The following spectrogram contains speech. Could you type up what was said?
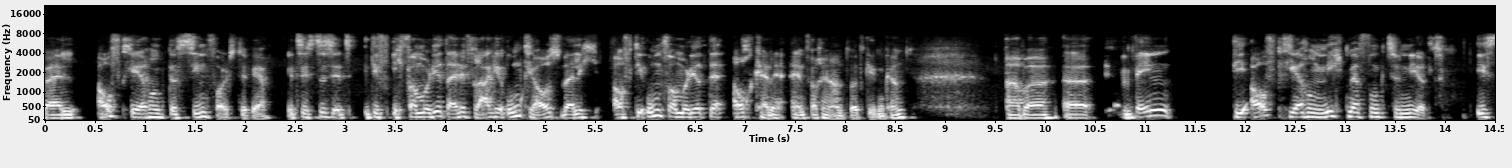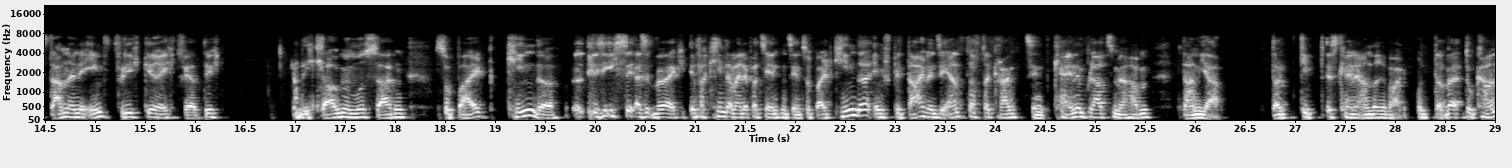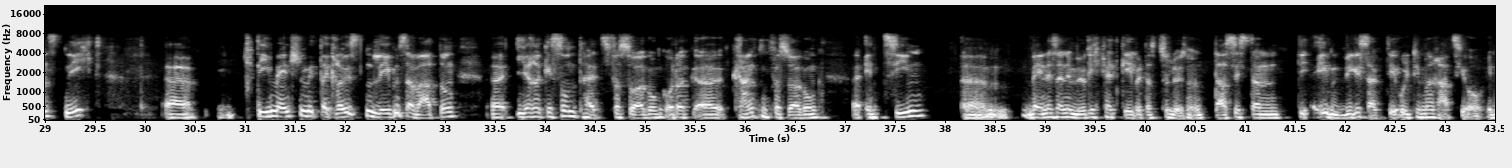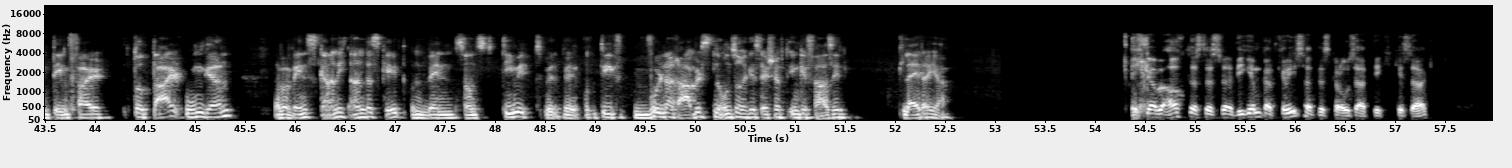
weil Aufklärung das Sinnvollste wäre. Jetzt ist das jetzt, ich formuliere deine Frage um, Klaus, weil ich auf die umformulierte auch keine einfache Antwort geben kann. Aber äh, wenn die Aufklärung nicht mehr funktioniert, ist dann eine Impfpflicht gerechtfertigt? Und ich glaube, man muss sagen, sobald Kinder, ich sehe, also weil einfach Kinder meine Patienten sind, sobald Kinder im Spital, wenn sie ernsthaft erkrankt sind, keinen Platz mehr haben, dann ja dann gibt es keine andere Wahl. Und dabei, du kannst nicht äh, die Menschen mit der größten Lebenserwartung äh, ihrer Gesundheitsversorgung oder äh, Krankenversorgung äh, entziehen, ähm, wenn es eine Möglichkeit gäbe, das zu lösen. Und das ist dann die, eben, wie gesagt, die Ultima Ratio. In dem Fall total ungern. Aber wenn es gar nicht anders geht und wenn sonst die mit, wenn die vulnerabelsten unserer Gesellschaft in Gefahr sind, leider ja. Ich glaube auch, dass das, wie Irmgard Gries hat das großartig gesagt,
